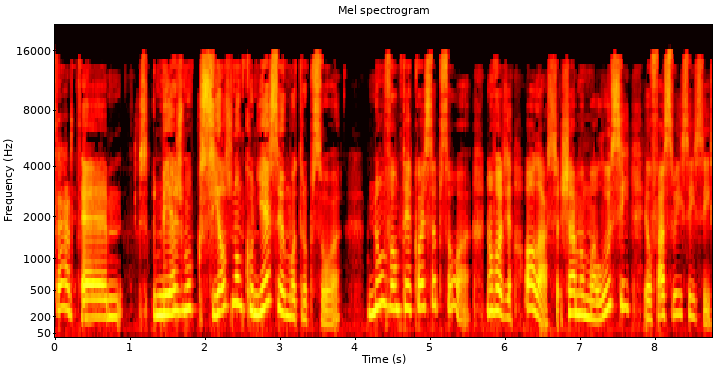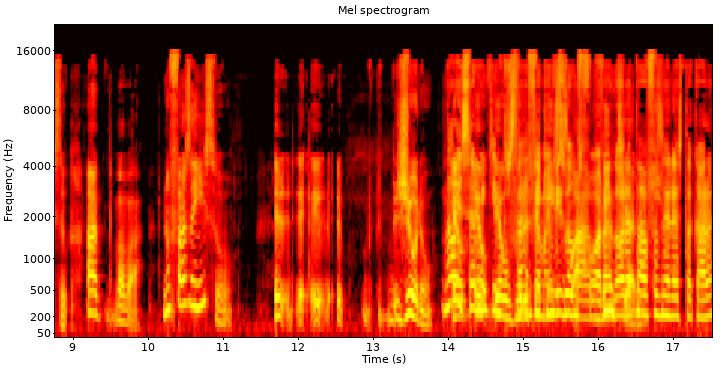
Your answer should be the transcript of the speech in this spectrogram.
Claro, certo mesmo que se eles não conhecem uma outra pessoa, não vão ter com essa pessoa. Não vão dizer, olá, chama-me Lucy, eu faço isso, isso, isso. Ah, babá. Não fazem isso. Eu, eu, eu, juro. Não, isso é muito eu, interessante. Eu é uma visão de fora. Agora está a fazer esta cara,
